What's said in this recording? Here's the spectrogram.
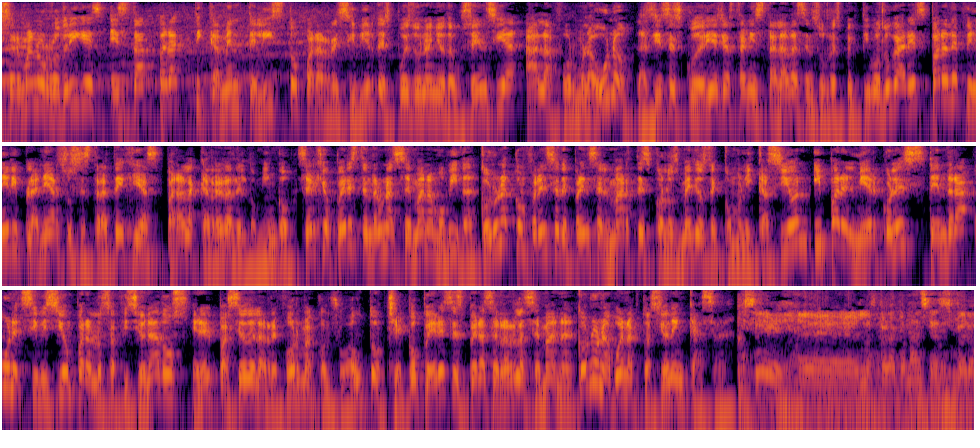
los hermanos Rodríguez está prácticamente listo para recibir después de un año de ausencia a la Fórmula 1. Las 10 escuderías ya están instaladas en sus respectivos lugares para definir y planear sus estrategias para la carrera del domingo. Sergio Pérez tendrá una semana movida con una conferencia de prensa el martes con los medios de comunicación y para el miércoles tendrá una exhibición para los aficionados en el Paseo de la Reforma con su auto. Checo Pérez espera cerrar la semana con una buena actuación en casa. Sí, eh, lo espero con ansias espero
